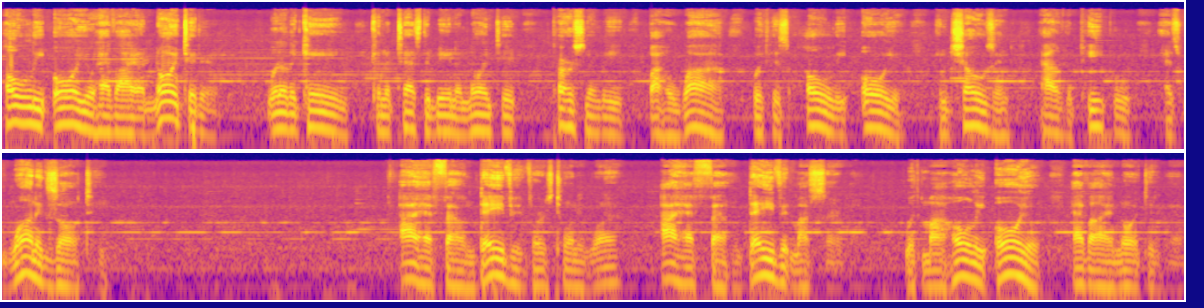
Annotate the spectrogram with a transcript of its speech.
holy oil have I anointed him. What other king can attest to being anointed personally by with his holy oil and chosen out of the people as one exalted. I have found David, verse 21. I have found David, my servant. With my holy oil have I anointed him,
